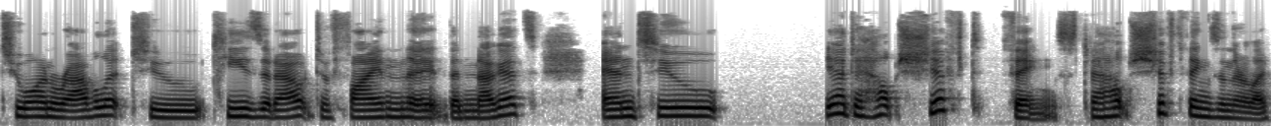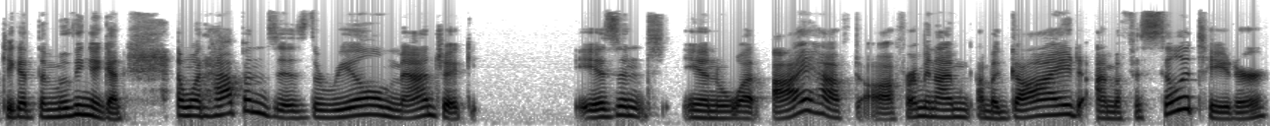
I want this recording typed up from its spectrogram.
to unravel it, to tease it out, to find the, the nuggets, and to yeah, to help shift things, to help shift things in their life, to get them moving again. And what happens is the real magic isn't in what I have to offer. I mean, I'm I'm a guide, I'm a facilitator,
